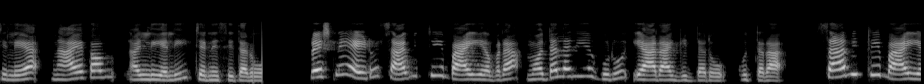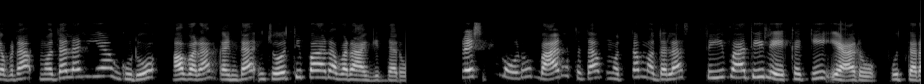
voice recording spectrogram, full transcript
ಜಿಲ್ಲೆಯ ನಾಯಗಾಂವ್ ಹಳ್ಳಿಯಲ್ಲಿ ಜನಿಸಿದರು. ಪ್ರಶ್ನೆ ಎರಡು ಸಾವಿತ್ರಿಬಾಯಿಯವರ ಮೊದಲನೆಯ ಗುರು ಯಾರಾಗಿದ್ದರು? ಉತ್ತರ ಸಾವಿತ್ರಿಬಾಯಿಯವರ ಮೊದಲನೆಯ ಗುರು ಅವರ ಗಂಡ ಜ್ಯೋತಿಬಾರವರಾಗಿದ್ದರು ಪ್ರಶ್ನೆ ಮೂರು, ಭಾರತದ ಮೊತ್ತ ಮೊದಲ ಸ್ತ್ರೀವಾದಿ ಲೇಖಕಿ ಯಾರು? ಉತ್ತರ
